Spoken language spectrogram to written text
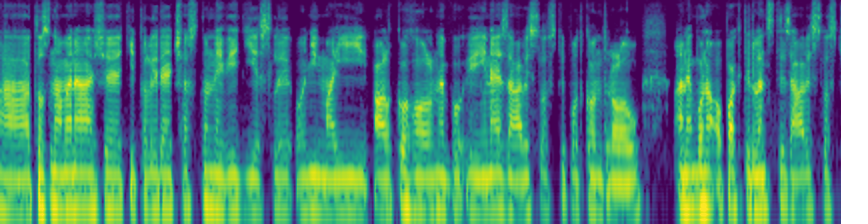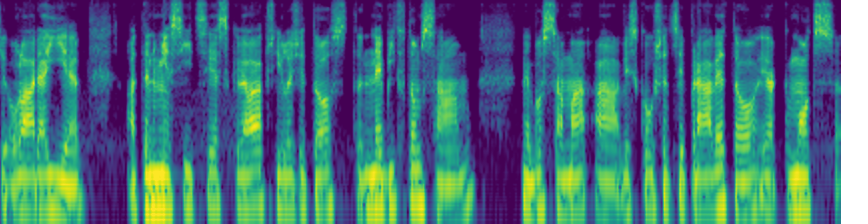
a to znamená, že tito lidé často nevědí, jestli oni mají alkohol nebo i jiné závislosti pod kontrolou, anebo naopak tyhle ty závislosti ovládají je. A ten měsíc je skvělá příležitost nebýt v tom sám, nebo sama a vyzkoušet si právě to, jak moc uh,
